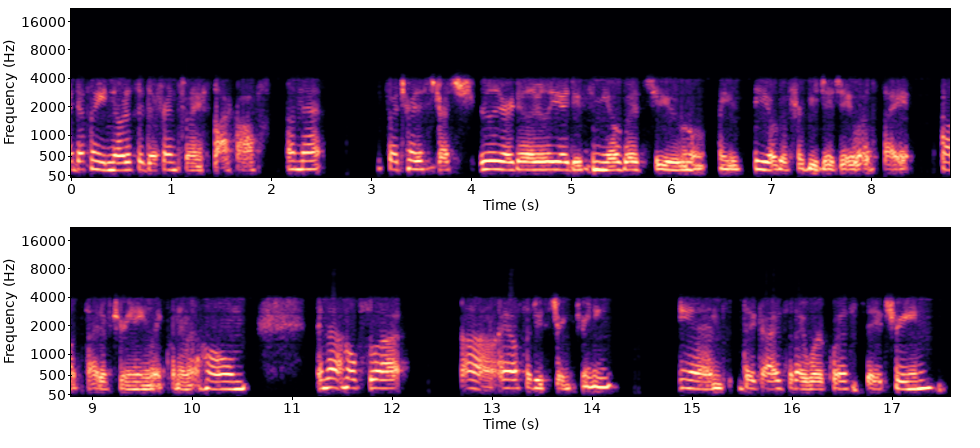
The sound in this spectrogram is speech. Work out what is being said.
I definitely notice a difference when I slack off on that. So I try to stretch really regularly. I do some yoga too. I use the Yoga for BJJ website outside of training, like when I'm at home, and that helps a lot. Uh, I also do strength training, and the guys that I work with, they train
